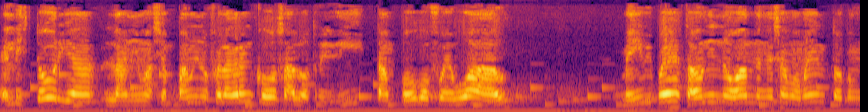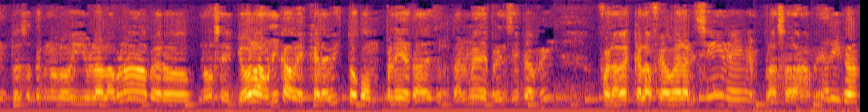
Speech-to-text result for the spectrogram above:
en la historia. La animación para mí no fue la gran cosa. Lo 3D tampoco fue wow. Maybe pues estaban innovando en ese momento con toda esa tecnología y bla bla bla, pero no sé, yo la única vez que la he visto completa, de sentarme de principio a fin, fue la vez que la fui a ver al cine en Plaza de las Américas.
